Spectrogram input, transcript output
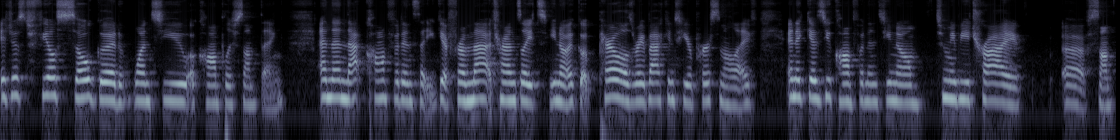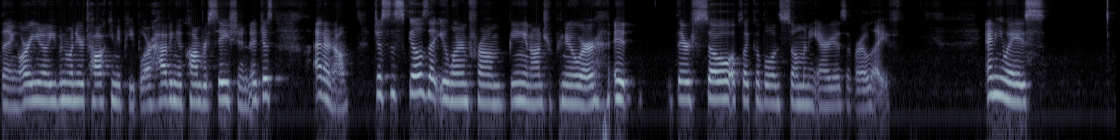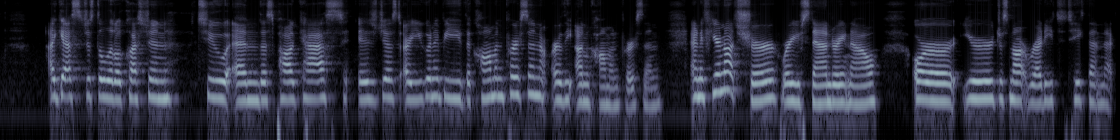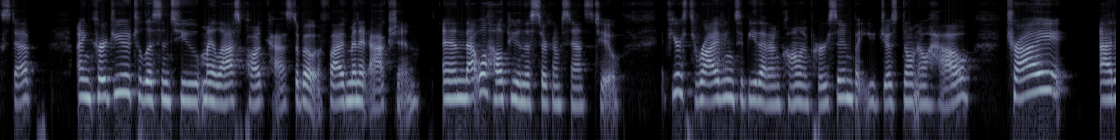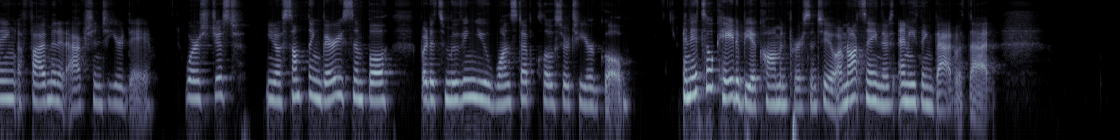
It just feels so good once you accomplish something. And then that confidence that you get from that translates, you know, it go, parallels right back into your personal life. And it gives you confidence, you know, to maybe try uh, something or, you know, even when you're talking to people or having a conversation. It just, I don't know, just the skills that you learn from being an entrepreneur, it, they're so applicable in so many areas of our life. Anyways, I guess just a little question to end this podcast is just are you going to be the common person or the uncommon person? And if you're not sure where you stand right now, or you're just not ready to take that next step, I encourage you to listen to my last podcast about five minute action, and that will help you in this circumstance too. If you're thriving to be that uncommon person, but you just don't know how, try adding a five minute action to your day where it's just, you know, something very simple, but it's moving you one step closer to your goal. And it's okay to be a common person too. I'm not saying there's anything bad with that.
